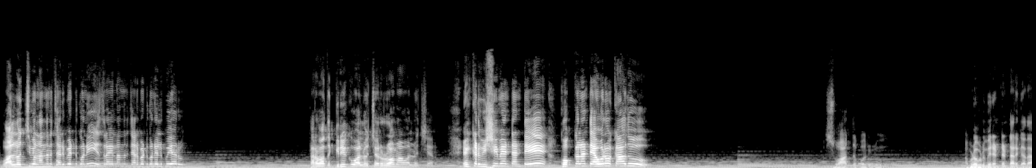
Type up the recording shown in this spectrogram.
వాళ్ళు వచ్చి వీళ్ళందరినీ చెరబెట్టుకొని ఇజ్రాయిల్ అందరినీ చెరబెట్టుకొని వెళ్ళిపోయారు. తర్వాత గ్రీకు వాళ్ళు వచ్చారు రోమా వాళ్ళు వచ్చారు. ఇక్కడ విషయం ఏంటంటే కుక్కలంటే ఎవరో కాదు. స్వార్థపరులు. అప్పుడప్పుడు మీరు అంటుంటారు కదా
